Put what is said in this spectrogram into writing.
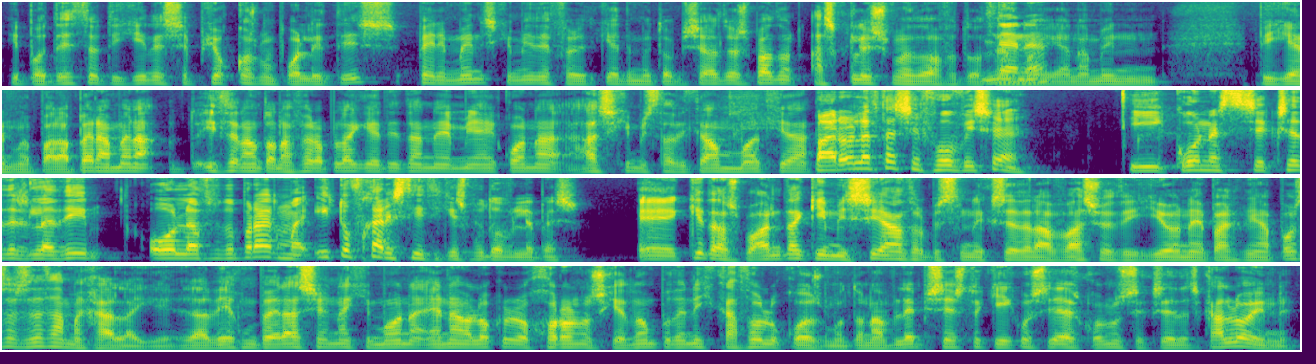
υποτίθεται ότι γίνεσαι πιο κοσμοπολίτης, περιμένεις και μια διαφορετική αντιμετώπιση. Αλλά τέλος πάντων, ας κλείσουμε εδώ αυτό το Ναι, θέμα ναι. για να μην πηγαίνουμε παραπέρα. Εμένα, ήθελα να το αναφέρω απλά γιατί ήταν μια εικόνα άσχημη στα δικά μου μάτια. Παρ' όλα αυτά σε φόβησε; Η εικόνα στι εξέδρε, δηλαδή όλο αυτό το πράγμα, ή το ευχαριστήθηκες που το βλέπει. Ε, κοίτα, να σου πω, αν ήταν και οι μισοί άνθρωποι στην εξέδρα βάση οδηγίων να υπάρχει μια απόσταση, δεν θα με χάλαγε. Δηλαδή, έχουν περάσει ένα χειμώνα, ένα ολόκληρο χρόνο σχεδόν που δεν έχει καθόλου κόσμο. Το να βλέπεις έστω και 20.000 κόσμο στις εξέδρες, καλό είναι.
